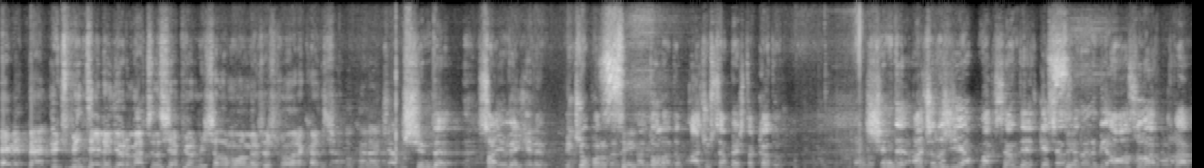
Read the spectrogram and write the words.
Evet ben 3000 TL diyorum açılış yapıyorum inşallah Muammer Coşkun olarak kardeşim. Şimdi sayın vekilim mikrofonu Si. ben doladım. Acık sen 5 dakika dur. Şimdi açılışı yapmak sen değil. Geçen senenin bir ağası var burada.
